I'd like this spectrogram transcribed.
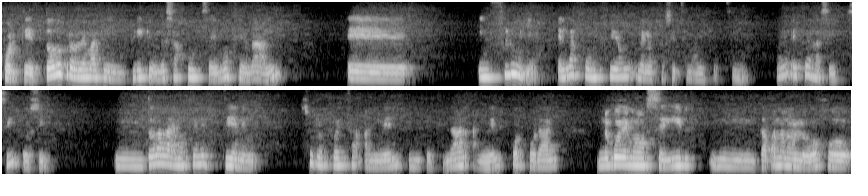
porque todo problema que implique un desajuste emocional eh, influye en la función de nuestro sistema digestivo. Esto es así, sí o sí. Mm, todas las emociones tienen su respuesta a nivel intestinal, a nivel corporal, no podemos seguir mm, tapándonos los ojos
